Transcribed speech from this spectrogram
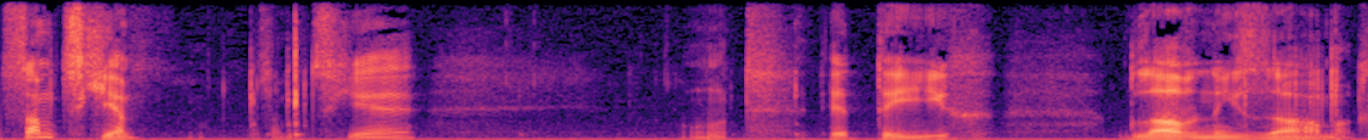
Сам Цхе, сам Цхе, вот, это их главный замок.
